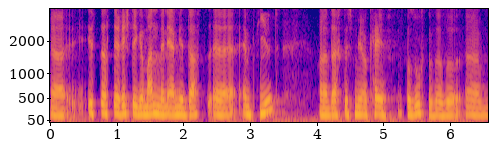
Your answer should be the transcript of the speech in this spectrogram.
äh, ist das der richtige Mann, wenn er mir das äh, empfiehlt? Und dann dachte ich mir, okay, versuchst es. Also ähm,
